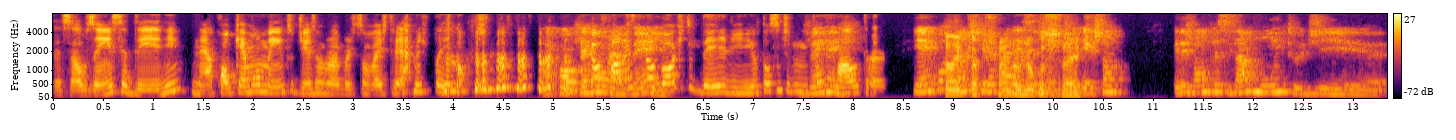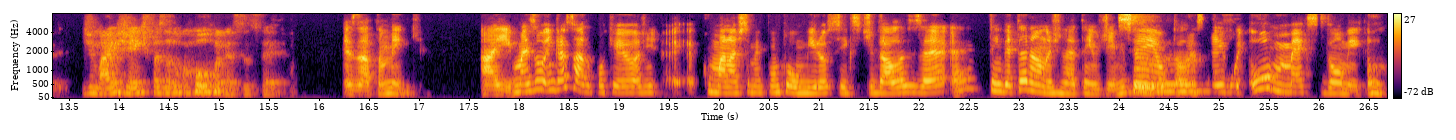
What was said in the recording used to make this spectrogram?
dessa ausência dele, né? A qualquer momento, Jason Robertson vai estrear nos playoffs. A qualquer Eu falo momento, isso porque eu aí. gosto dele e eu tô sentindo muita Vem aí. falta. E é Stanley importante Cup que ele Final, apareça, jogo gente. 7. Eles estão, eles vão precisar muito de, de mais gente fazendo gol nessa série. Exatamente. Aí, mas o engraçado, porque a gente, é, como a Nath também pontuou, o Middle Six de Dallas é, é- tem veteranos, né? Tem o Jamie Benn, o. Seguin, o Max Domi, oh,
